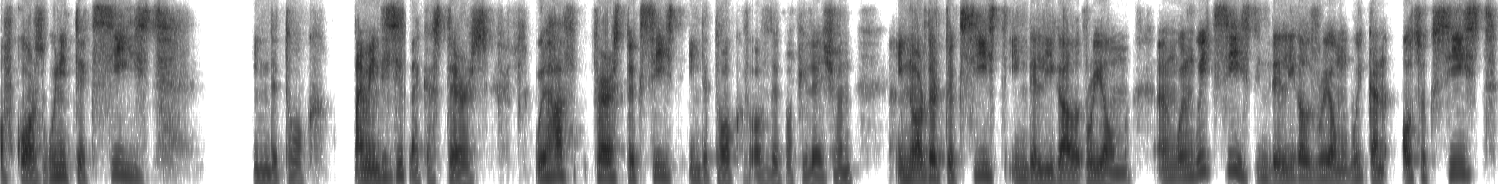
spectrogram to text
of course, we need to exist in the talk. I mean, this is like a stairs. We have first to exist in the talk of the population in order to exist in the legal realm. And when we exist in the legal realm, we can also exist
